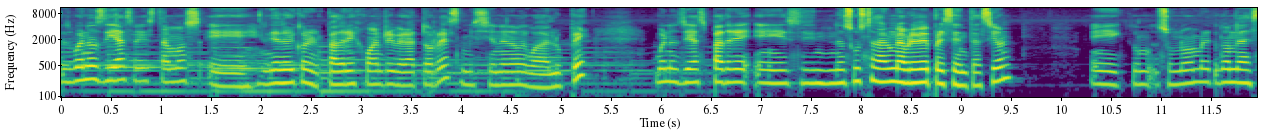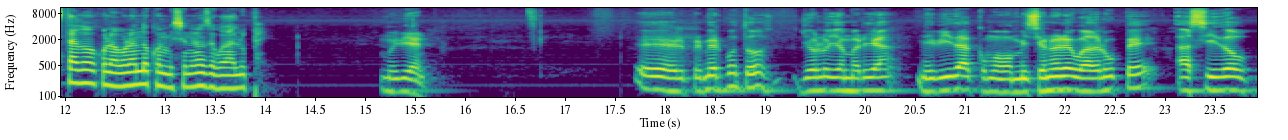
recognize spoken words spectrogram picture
Pues buenos días, hoy estamos eh, el día de hoy con el Padre Juan Rivera Torres, misionero de Guadalupe. Buenos días, Padre. Eh, nos gusta dar una breve presentación, eh, su nombre, dónde ha estado colaborando con Misioneros de Guadalupe. Muy bien. El primer punto, yo lo llamaría, mi vida como misionero de Guadalupe ha sido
